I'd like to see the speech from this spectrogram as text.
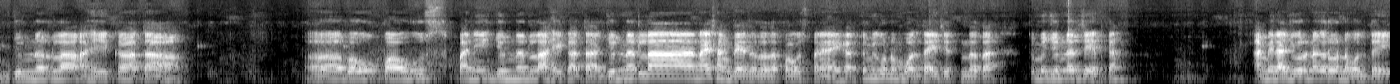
जुन्नरला आहे का आता? भाऊ पाऊस पाणी जुन्नरला आहे का आता? जुन्नरला नाही सांगता यायचं दादा पाऊस पाणी आहे का? तुम्ही कुठून बोलताय चेतन दादा? तुम्ही जुन्नरचे आहेत का? आम्ही राजगुरुनगरवरनं बोलतोय.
